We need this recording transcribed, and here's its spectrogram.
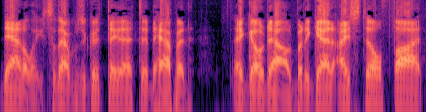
Natalie. So that was a good thing that didn't happen and go down. But again, I still thought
